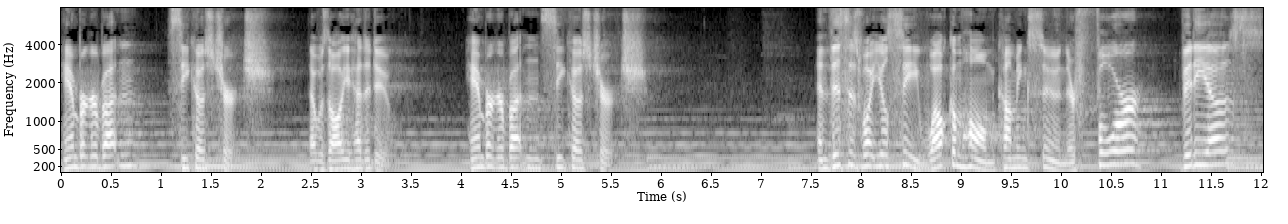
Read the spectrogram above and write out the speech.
Hamburger button, Seacoast Church. That was all you had to do. Hamburger button, Seacoast Church. And this is what you'll see Welcome Home coming soon. There's four videos,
